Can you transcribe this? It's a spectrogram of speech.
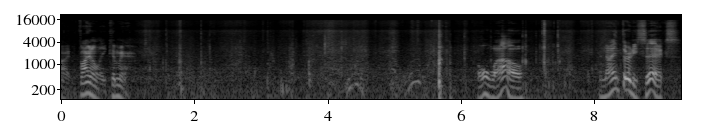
Alright, finally, come here. Oh wow. A 936.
